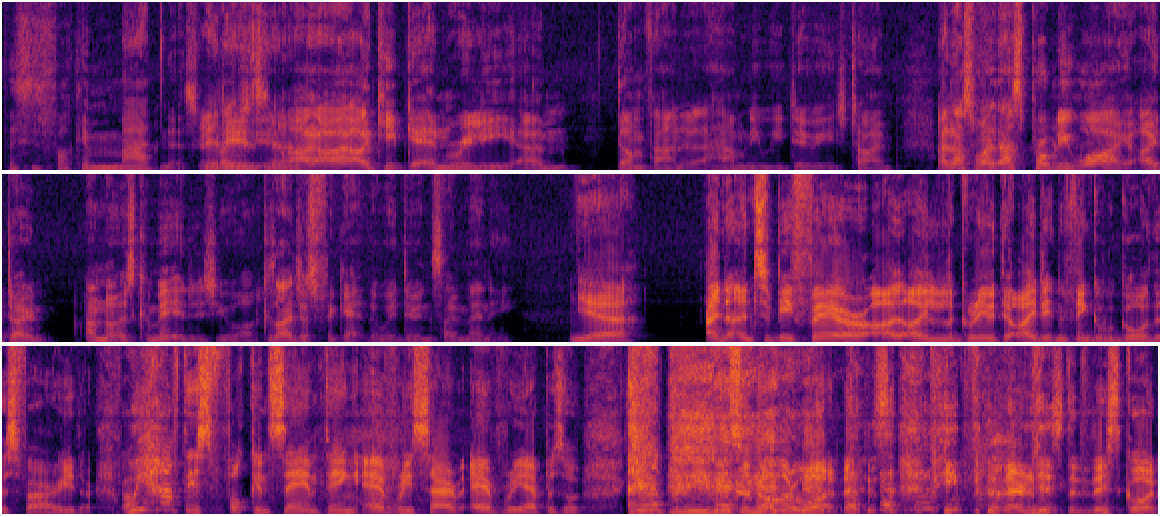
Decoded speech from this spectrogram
This is fucking madness. It is, yeah. I, I, I keep getting really um, dumbfounded at how many we do each time. And that's why, that's probably why I don't, I'm not as committed as you are, because I just forget that we're doing so many. Yeah. And, and to be fair, I, I'll agree with you. I didn't think it would go this far either. We have this fucking same thing every Saturday, every episode. Can't believe it's another one. People are listening to this going,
